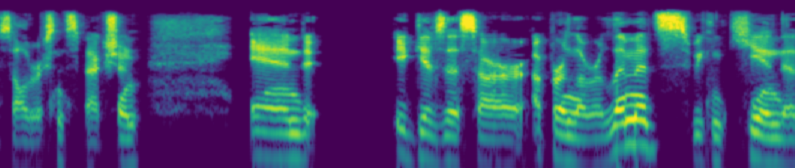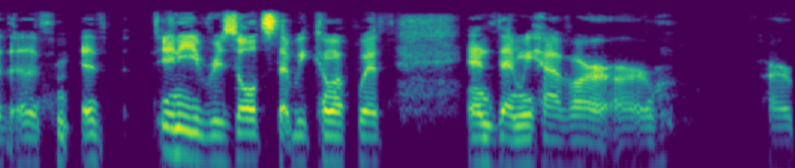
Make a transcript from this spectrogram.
SOLIDWORKS inspection and it gives us our upper and lower limits. We can key in the, the, any results that we come up with and then we have our, our our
